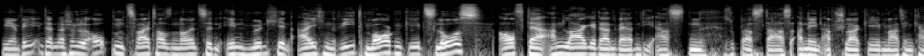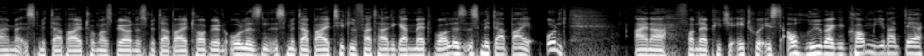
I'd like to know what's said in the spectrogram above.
BMW International Open 2019 in München Eichenried. Morgen geht's los auf der Anlage. Dann werden die ersten Superstars an den Abschlag gehen. Martin Keimer ist mit dabei, Thomas Björn ist mit dabei, Torbjörn Olesen ist mit dabei, Titelverteidiger Matt Wallace ist mit dabei und einer von der PGA Tour ist auch rübergekommen. Jemand, der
